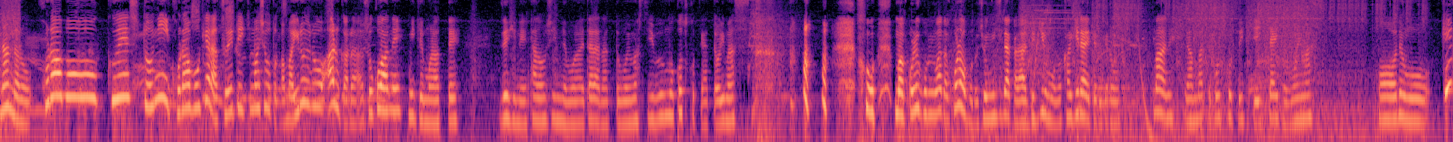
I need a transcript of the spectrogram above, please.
なんだろう、コラボクエストにコラボキャラ連れて行きましょうとか、まあいろいろあるから、そこはね、見てもらって、ぜひね、楽しんでもらえたらなって思います。自分もコツコツやっております。まあこれごめん、まだコラボの初日だからできるもの限られてるけど、まあね、頑張ってコツコツ生きていきたいと思います。ああ、でも、結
